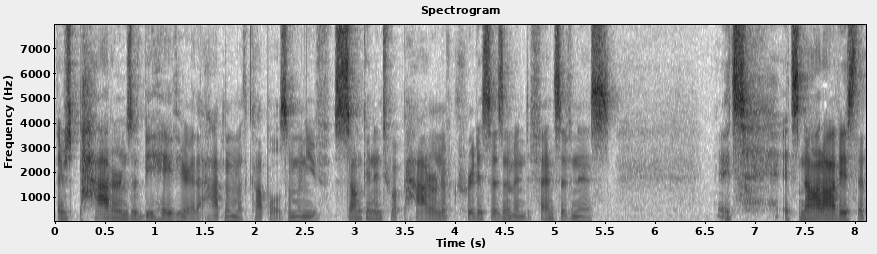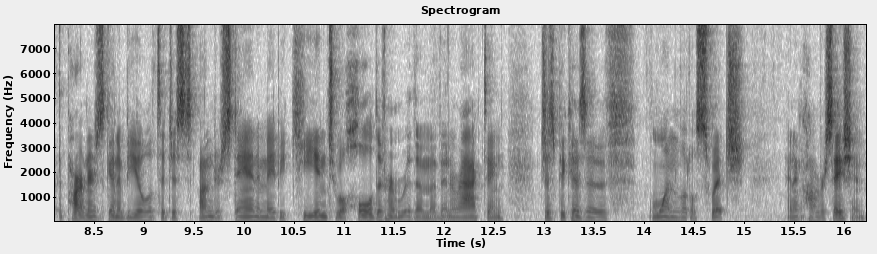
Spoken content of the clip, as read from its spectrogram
there's patterns of behavior that happen with couples. And when you've sunken into a pattern of criticism and defensiveness, it's it's not obvious that the partner is going to be able to just understand and maybe key into a whole different rhythm of interacting just because of one little switch in a conversation.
